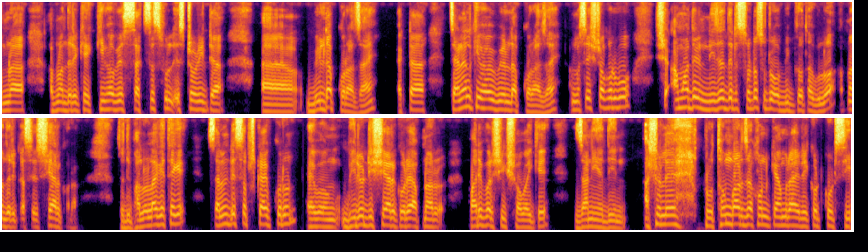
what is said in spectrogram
আমরা আপনাদেরকে কীভাবে সাকসেসফুল স্টোরিটা বিল্ড আপ করা যায়, একটা চ্যানেল কীভাবে বিল্ড আপ করা যায়, আমরা চেষ্টা করব সে আমাদের নিজেদের ছোট ছোট অভিজ্ঞতাগুলো আপনাদের কাছে শেয়ার করা। যদি ভালো লাগে থেকে চ্যানেলটি সাবস্ক্রাইব করুন এবং ভিডিওটি শেয়ার করে আপনার পারিপার্শ্বিক সবাইকে জানিয়ে দিন। আসলে প্রথমবার যখন ক্যামেরায় রেকর্ড করছি,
